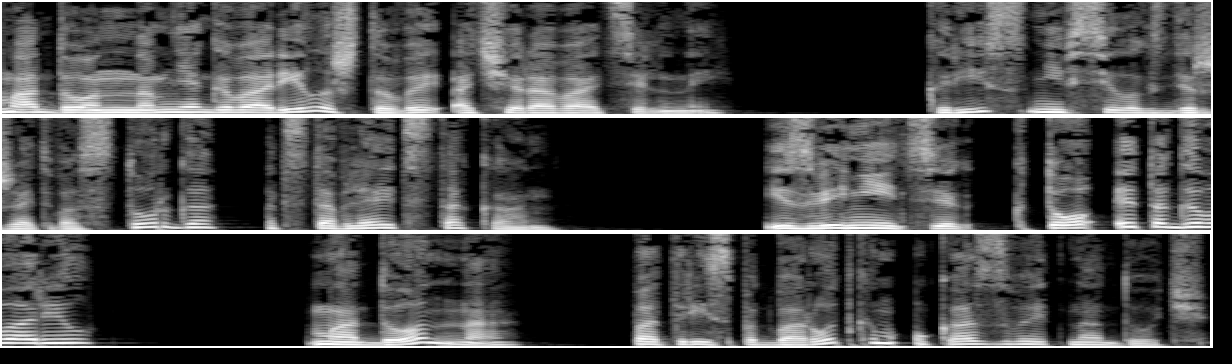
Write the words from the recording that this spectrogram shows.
Мадонна мне говорила, что вы очаровательный. Крис, не в силах сдержать восторга, отставляет стакан. Извините, кто это говорил? Мадонна. Патрис подбородком указывает на дочь.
